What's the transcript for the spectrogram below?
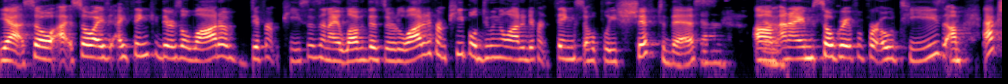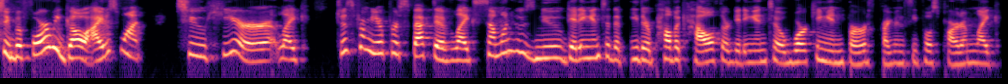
yeah so I, so I, I think there's a lot of different pieces and i love this there's a lot of different people doing a lot of different things to hopefully shift this yeah. um yeah. and i'm so grateful for ots um actually before we go i just want to hear like just from your perspective like someone who's new getting into the either pelvic health or getting into working in birth pregnancy postpartum like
